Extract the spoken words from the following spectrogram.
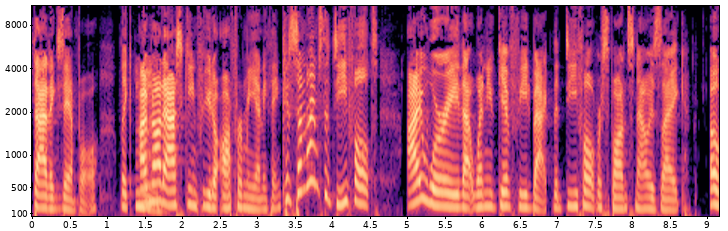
that example. Like, I'm mm-hmm. not asking for you to offer me anything because sometimes the default, I worry that when you give feedback, the default response now is like, oh,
